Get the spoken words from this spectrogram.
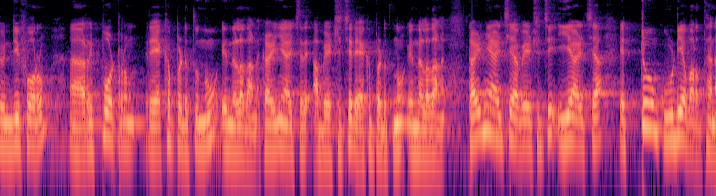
ട്വന്റി ഫോറും റിപ്പോർട്ടറും രേഖപ്പെടുത്തുന്നു എന്നുള്ളതാണ്. കഴിഞ്ഞ ആഴ്ച അപേക്ഷിച്ച് രേഖപ്പെടുത്തുന്നു എന്നുള്ളതാണ്. കഴിഞ്ഞ ആഴ്ചയെ അപേക്ഷിച്ച് ഈ ആഴ്ച ഏറ്റവും കൂടിയ വർധന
